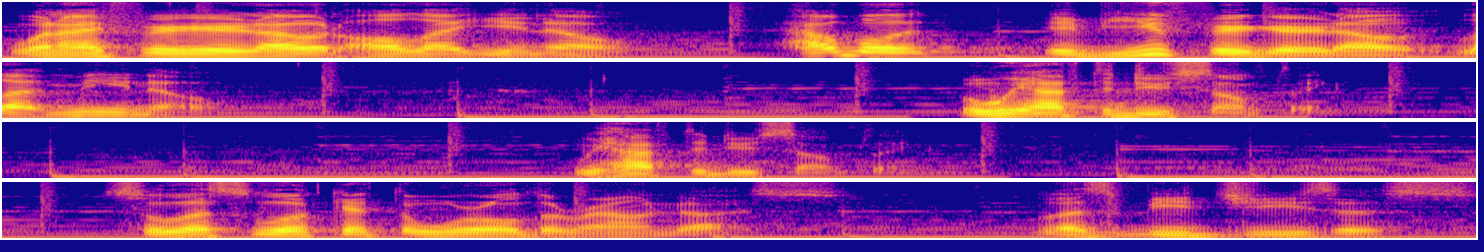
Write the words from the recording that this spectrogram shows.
When I figure it out, I'll let you know. How about if you figure it out, let me know? But we have to do something. We have to do something. So let's look at the world around us. Let's be Jesus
